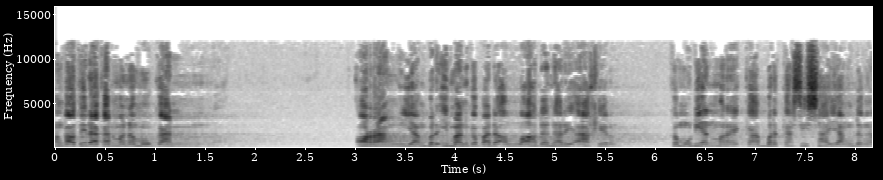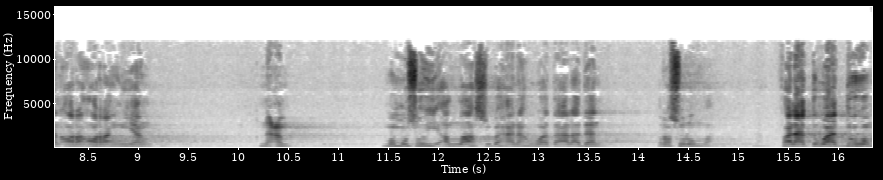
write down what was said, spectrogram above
Engkau tidak akan menemukan orang yang beriman kepada Allah dan hari akhir, kemudian mereka berkasih sayang dengan orang-orang yang naam memusuhi Allah Subhanahu wa taala dan Rasulullah. Fala tuwadduhum,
